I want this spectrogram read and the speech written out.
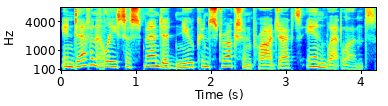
indefinitely suspended new construction projects in wetlands.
